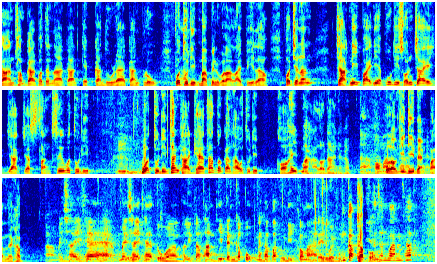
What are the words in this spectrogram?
การทำการพัฒนาการเก็บการดูแลการปลูก วัตถุดิบมาเป็นเวลาหลายปีแล้ว เพราะฉะนั้นจากนี้ไปเนี่ยผู้ที่สนใจอยากจะสั่งซื้อวัตถุดิบวัตถุดิบท่านขาดแคลนท่านต้องการหาวัตถุดิบขอให้มาหาเราได้นะครับอ่าพอมาเรายินดีได้แบ่งปันนะครับอ่าไม่ใช่แค่ไม่ใช่แค่ตัวผลิตภัณฑ์ที่เป็นกระปุกนะครับ วัตถุดิบก็มาได้ด้วย ผมกลับไปครับที่ผมอาจารย์วันครับเอ่อ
